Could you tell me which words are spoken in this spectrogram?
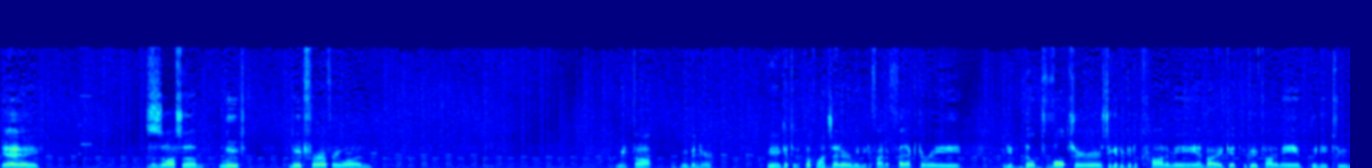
Yay! This is awesome! Loot! Loot for everyone! We, oh, we've been here. We need to get to the Pokemon Center, we need to find a factory, we need to build vultures to get a good economy, and by get a good economy, we need to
